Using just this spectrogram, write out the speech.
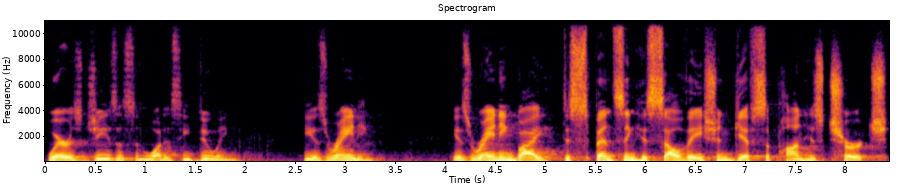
Where is Jesus and what is he doing? He is reigning. He is reigning by dispensing his salvation gifts upon his church.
